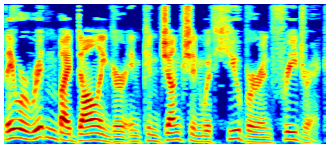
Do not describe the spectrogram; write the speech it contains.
They were written by Dollinger in conjunction with Huber and Friedrich.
